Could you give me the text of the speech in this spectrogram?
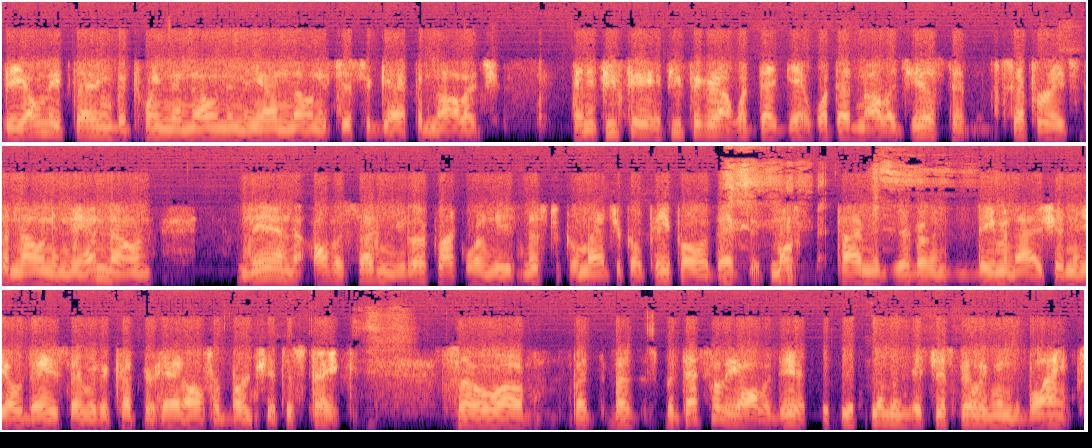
the only thing between the known and the unknown is just a gap in knowledge. And if you if you figure out what that get what that knowledge is that separates the known and the unknown, then all of a sudden you look like one of these mystical, magical people that most of the time they're going to demonize you. In the old days, they would have cut your head off or burnt you at the stake. So, uh, but but but that's really all it is. It's just filling. It's just filling in the blanks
